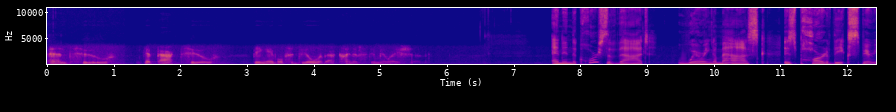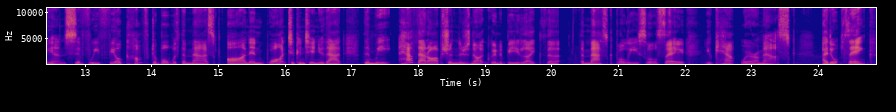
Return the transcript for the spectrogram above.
and to get back to being able to deal with that kind of stimulation. And in the course of that, wearing a mask is part of the experience. If we feel comfortable with the mask on and want to continue that, then we have that option. There's not going to be like the the mask police will say you can't wear a mask. I don't think.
